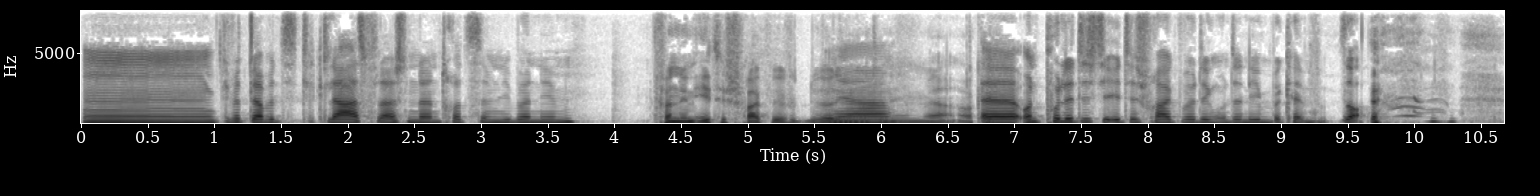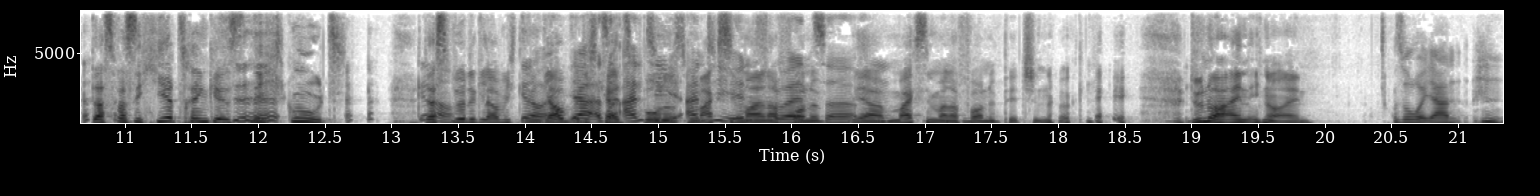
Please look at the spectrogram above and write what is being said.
Mm, ich würde, glaube ich, die Glasflaschen dann trotzdem lieber nehmen. Von den ethisch fragwürdigen Ja. Unternehmen. Ja, okay. Äh, und politisch die ethisch fragwürdigen Unternehmen bekämpfen. So. das, was ich hier trinke, ist nicht gut. Das Genau. würde, glaube ich, den Genau. Glaubwürdigkeitsbonus Ja, also anti- maximal nach vorne, ja, Mhm. maximal nach vorne pitchen. Okay. Du noch einen, ich noch einen. So, Jan.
